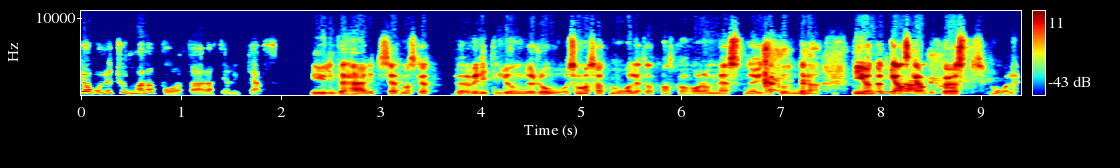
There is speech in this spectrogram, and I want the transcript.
jag håller tummarna på för att jag lyckas. Det är ju lite härligt att säga att man ska, behöver lite lugn och ro och så har satt målet att man ska ha de mest nöjda kunderna. Det är ju ändå ett ganska ambitiöst mål.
